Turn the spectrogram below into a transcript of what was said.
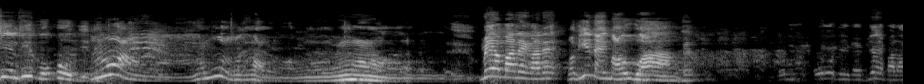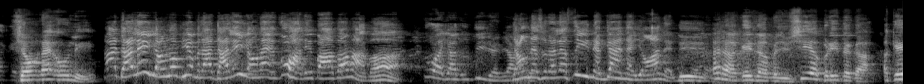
ရှင်လေးကိုပို့ပြတယ်မင်းအမနဲ့ငါနဲ့မပြည့်နိုင်ပါဘူးကွာပြည့်ပါလားကဲ ရောင်းလိုက်အောင်လေဟာဒါလေးရောင်လို့ပြည့်မလားဒါလေးရောင်လိုက်ရင်ကိုဟာလေးပါသွားမှာပေါ့သူ့ကရာသူတည်တယ်ဗျာရောင်တယ်ဆိုတာလည်းစိနဲ့ကန့်နဲ့ရောင်ရတယ်လေအဲ့ဒါကိစ္စမရှိရှေ့ကပရိသတ်ကအကဲ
